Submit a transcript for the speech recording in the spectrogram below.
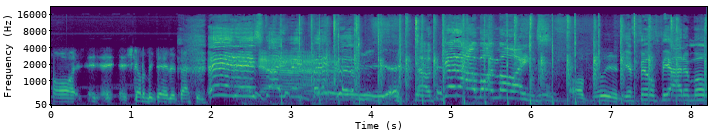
Oh, it, it, it's got to be David Beckham. It is David Beckham. Now get out of my mind, Oh, brilliant. you filthy animal.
